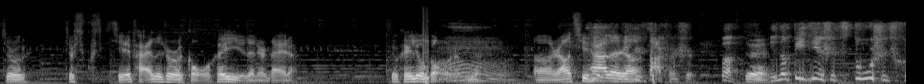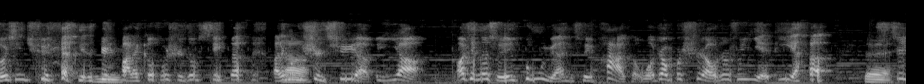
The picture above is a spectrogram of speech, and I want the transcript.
就是就是写一牌子，就是狗可以在那儿待着，就可以遛狗什么的，嗯。嗯，然后其他的人毕竟是大城市不，对你那毕竟是都市核心区，你那是嗯。马来科夫市中心啊，马来科夫市区啊不一样，而且那属于公园，你属于 park，我这不是啊，我这属于野地啊，对。是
